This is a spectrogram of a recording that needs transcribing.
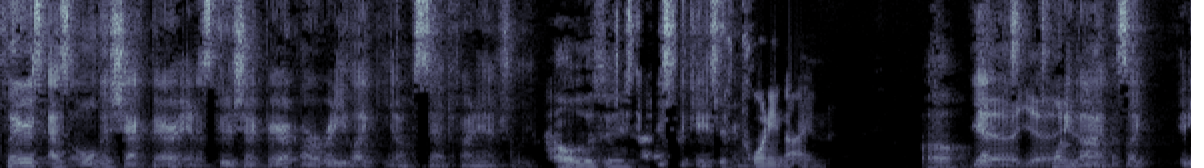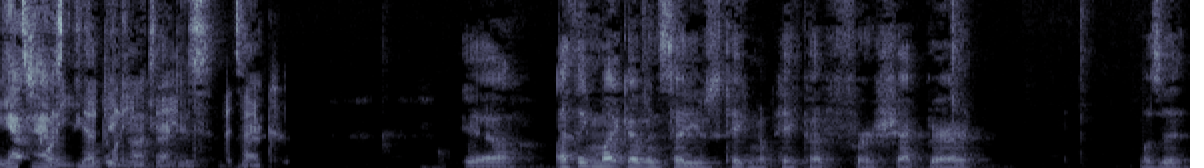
players as old as Shaq Barrett and as good as Shaq Barrett are already like you know set financially, How old is he? is not the case He's for twenty-nine. Oh, Yeah, Yeah, he's yeah, 29. That's like, and he hasn't had a yeah, big contract 28, his I entire think. yeah. I think Mike Evans said he was taking a pay cut for Shaq Barrett. Was it?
